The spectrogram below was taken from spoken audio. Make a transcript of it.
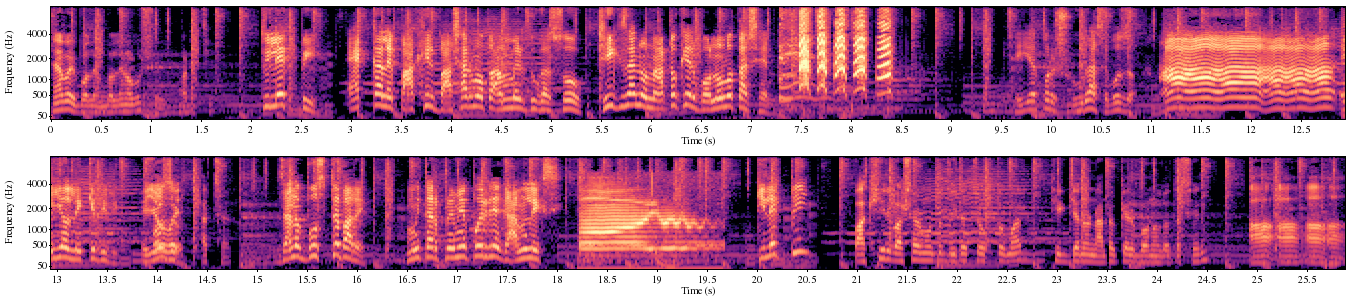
হ্যাঁ ভাই বলেন বলেন অবশ্যই পাঠাচ্ছি। তুই লেখবি। এককালে পাখির বাসার মতো আম্মের দুগা চোখ। ঠিক যেন নাটকের বনলতা সেন। এইয়ার পরে সুর আছে বুঝো? আ আ, আ, আ, আ, আ, এইয়াও লিখে দিবি এই বুঝো? আচ্ছা। যেন বুঝতে পারে মুই তার প্রেমে পড়ে গান লিখছি। কি লিখবি? পাখির বাসার মতো দুইটা চোখ তোমার ঠিক যেন নাটকের বনলতা সেন। আ আ আ আ।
